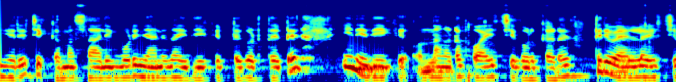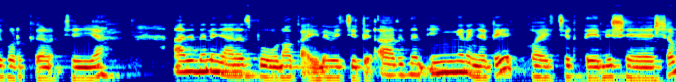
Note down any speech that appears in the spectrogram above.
ഈ ഒരു ചിക്കൻ മസാലയും കൂടി ഞാനിത് ഇതിലേക്ക് ഇട്ട് കൊടുത്തിട്ട് ഇനി ഇതിലേക്ക് ഒന്നങ്ങോട്ട് കുഴച്ച് കൊടുക്കണം. ഇത്തിരി വെള്ളം ഒഴിച്ച് കൊടുക്കുക ചെയ്യുക ആദ്യം തന്നെ ഞാൻ സ്പൂണോ കയ്യിൽ വെച്ചിട്ട് ആദ്യം തന്നെ ഇങ്ങനെ ഇങ്ങോട്ട് കുഴച്ചെടുത്തതിന് ശേഷം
